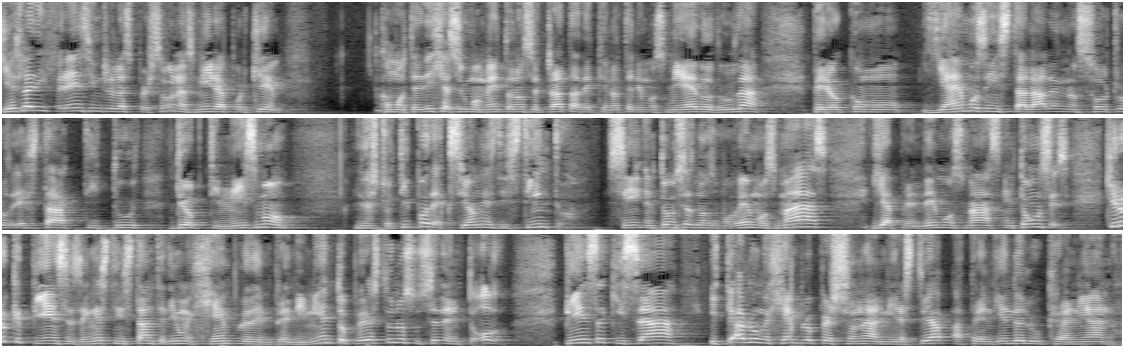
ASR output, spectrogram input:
Y es la diferencia entre las personas, mira, porque como te dije hace un momento, no se trata de que no tenemos miedo, duda, pero como ya hemos instalado en nosotros esta actitud de optimismo, nuestro tipo de acción es distinto. ¿Sí? Entonces nos movemos más y aprendemos más. Entonces, quiero que pienses en este instante de un ejemplo de emprendimiento, pero esto no sucede en todo. Piensa quizá, y te hablo un ejemplo personal, mira, estoy aprendiendo el ucraniano.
